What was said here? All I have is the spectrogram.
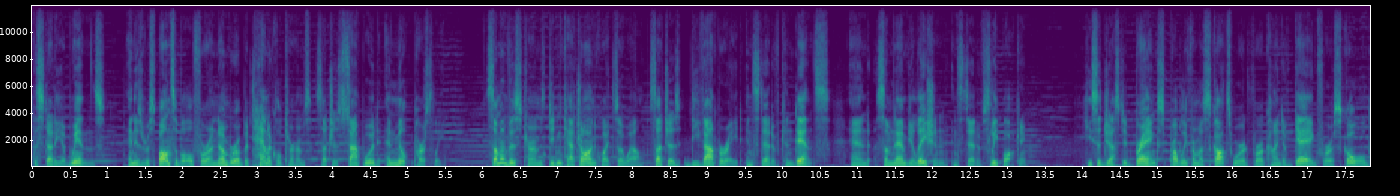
the study of winds, and is responsible for a number of botanical terms such as sapwood and milk parsley. Some of his terms didn't catch on quite so well, such as devaporate instead of condense, and somnambulation instead of sleepwalking. He suggested branks, probably from a Scots word for a kind of gag for a scold,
